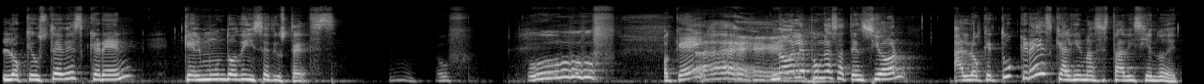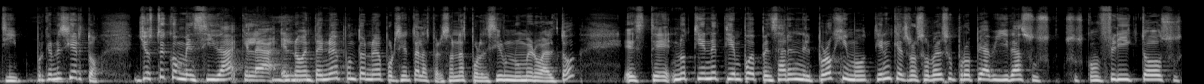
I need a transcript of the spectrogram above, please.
lo que ustedes creen que el mundo dice de ustedes, Uf. Uf. ¿ok? No le pongas atención a lo que tú crees que alguien más está diciendo de ti, porque no es cierto. Yo estoy convencida que la, el 99.9% de las personas, por decir un número alto, este, no tiene tiempo de pensar en el prójimo, tienen que resolver su propia vida, sus, sus conflictos, sus-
